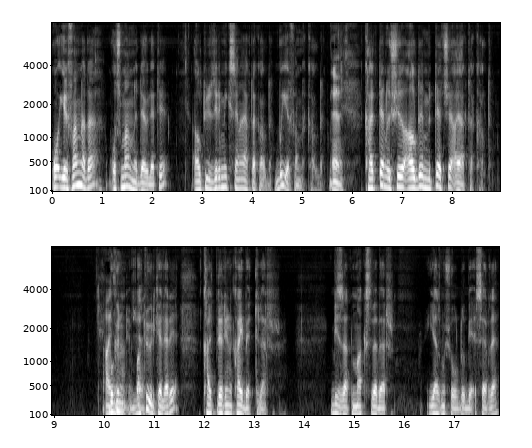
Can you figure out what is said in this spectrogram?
O irfanla da Osmanlı Devleti 622 sene ayakta kaldı. Bu irfanla kaldı. Evet. Kalpten ışığı aldığı müddetçe ayakta kaldı. Bugün Aydınlanmış, Batı ülkeleri kalplerini kaybettiler. Bizzat Max Weber yazmış olduğu bir eserde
